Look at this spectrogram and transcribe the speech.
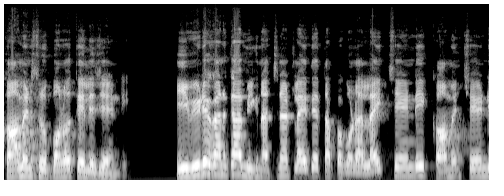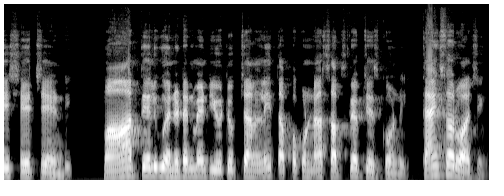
కామెంట్స్ రూపంలో తెలియజేయండి. ఈ వీడియో కనుక మీకు నచ్చినట్లయితే తప్పకుండా లైక్ చేయండి కామెంట్ చేయండి షేర్ చేయండి. మా ఆర్ తెలుగు ఎంటర్టైన్మెంట్ యూట్యూబ్ ఛానల్ని తప్పకుండా సబ్స్క్రైబ్ చేసుకోండి. థ్యాంక్స్ ఫర్ వాచింగ్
